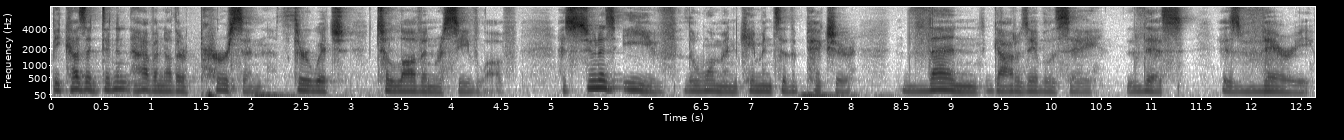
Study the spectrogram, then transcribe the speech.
Because it didn't have another person through which to love and receive love. As soon as Eve, the woman, came into the picture, then God was able to say, This is very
